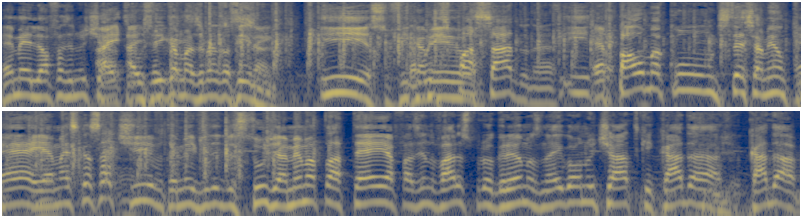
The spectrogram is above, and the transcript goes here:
É melhor fazer no teatro. Aí, aí fica mais ou menos assim, né? Isso, fica muito meio. espaçado, né? E- É palma com distanciamento. É, e é mais cansativo também, vida de estúdio. É a mesma plateia fazendo vários programas, não é igual no teatro, que cada, cada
